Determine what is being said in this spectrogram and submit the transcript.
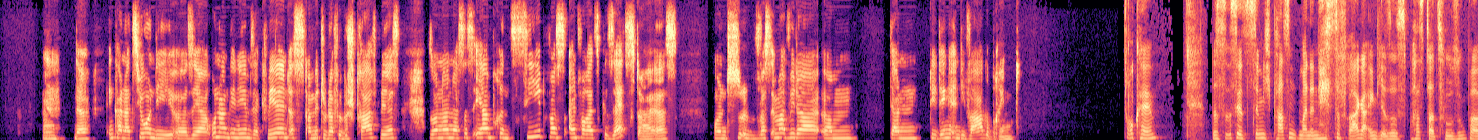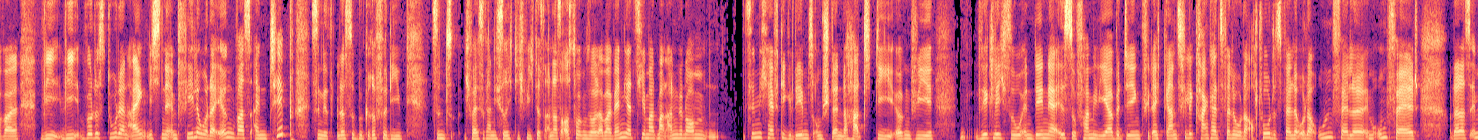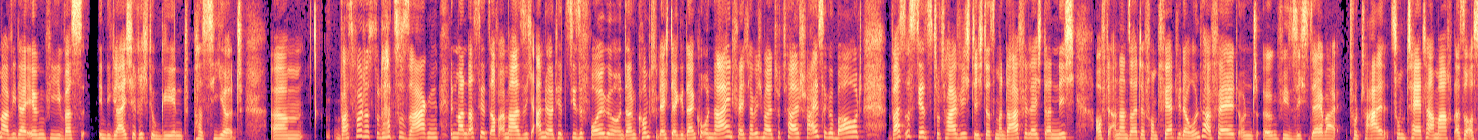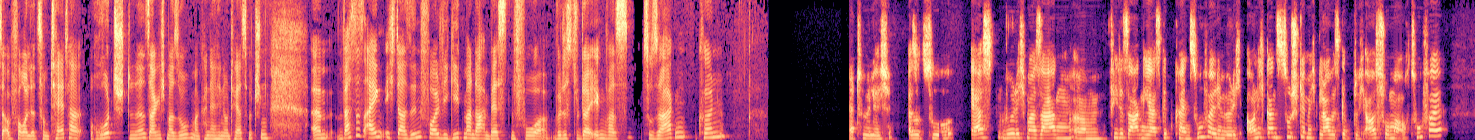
hm, eine Inkarnation, die äh, sehr unangenehm, sehr quälend ist, damit du dafür bestraft wirst, sondern das ist eher ein Prinzip, was einfach als Gesetz da ist und äh, was immer wieder ähm, dann die Dinge in die Waage bringt. Okay. Das ist jetzt ziemlich passend, meine nächste Frage eigentlich. Also es passt dazu super, weil wie, wie würdest du denn eigentlich eine Empfehlung oder irgendwas, einen Tipp? Das sind jetzt alles so Begriffe, die sind, ich weiß gar nicht so richtig, wie ich das anders ausdrücken soll, aber wenn jetzt jemand mal angenommen ziemlich heftige Lebensumstände hat, die irgendwie wirklich so, in denen er ist, so familiär bedingt, vielleicht ganz viele Krankheitsfälle oder auch Todesfälle oder Unfälle im Umfeld oder dass immer wieder irgendwie was in die gleiche Richtung gehend passiert. Ähm, was würdest du dazu sagen, wenn man das jetzt auf einmal sich anhört, jetzt diese Folge und dann kommt vielleicht der Gedanke, oh nein, vielleicht habe ich mal total Scheiße gebaut. Was ist jetzt total wichtig, dass man da vielleicht dann nicht auf der anderen Seite vom Pferd wieder runterfällt und irgendwie sich selber total zum Täter macht, also aus der Opferrolle zum Täter rutscht, ne, sage ich mal so. Man kann ja hin und her switchen. Ähm, was ist eigentlich da sinnvoll? Wie geht man da am besten vor? Würdest du da irgendwas zu sagen können? Natürlich. Also zuerst würde ich mal sagen, ähm, viele sagen ja, es gibt keinen Zufall, dem würde ich auch nicht ganz zustimmen. Ich glaube, es gibt durchaus schon mal auch Zufall.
